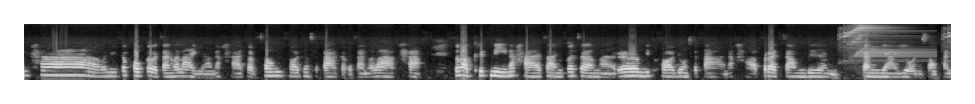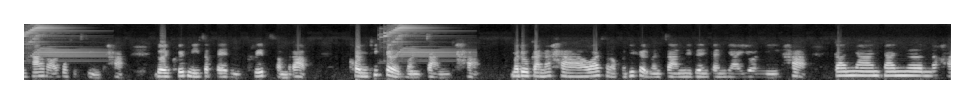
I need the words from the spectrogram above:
ีค่ะ วันนี้ก็พบกับอาจารย์วราอีกแล้วนะคะ กับช่องวิเคราะห์ดวงชะตากับอาจารย์วราค่ะสำหรับคลิปนี้นะคะ อาจารย์ก็จะมาเริ่มวิเคราะห์ดวงชะตานะคะ ประจำเดือนกันยายน 2564 ค่ะ โดยคลิปนี้จะเป็นคลิปสำหรับคนที่เกิดวันจันทร์ค่ะ มาดูกันนะคะว่าสำหรับคนที่เกิดวันจันทร์ในเดือนกันยายนนี้ค่ะ การงานการเงินนะคะ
